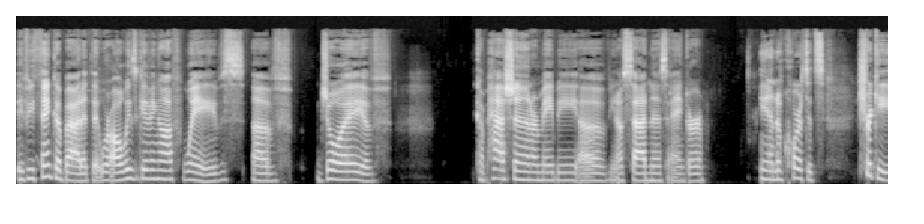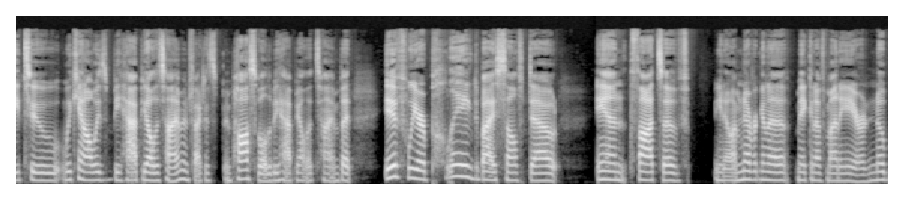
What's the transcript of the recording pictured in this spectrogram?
if you think about it, that we're always giving off waves of joy, of compassion or maybe of, you know, sadness, anger. And of course, it's tricky to, we can't always be happy all the time. In fact, it's impossible to be happy all the time. But if we are plagued by self doubt and thoughts of, you know, I'm never going to make enough money or no,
